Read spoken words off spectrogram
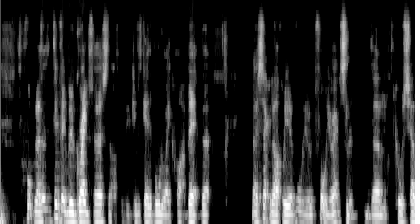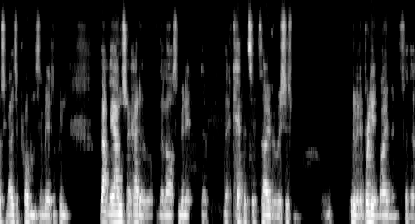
I, I didn't think we were great first half, but we gave the ball away quite a bit. But no, second half we, we, were, thought we were excellent. And um, of course, Chelsea loads of problems, and we had been that Leandro had a, the last minute that, that Kepa tipped over was just would have been a brilliant moment for the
